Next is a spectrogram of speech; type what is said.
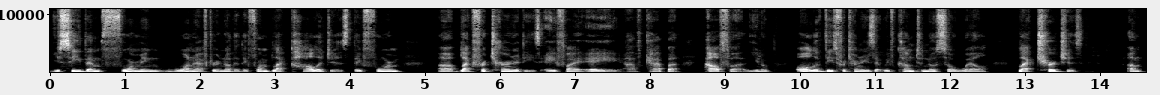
you see them forming one after another. They form black colleges. They form uh, black fraternities, A Phi A, Alpha Kappa Alpha, you know, all of these fraternities that we've come to know so well, black churches. Um,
